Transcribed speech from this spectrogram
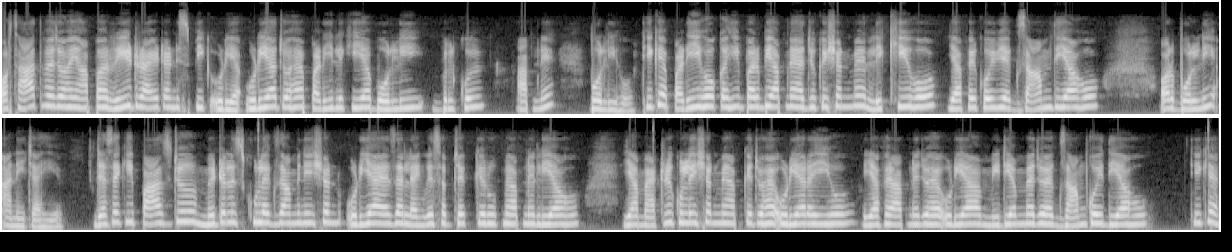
और साथ में जो है यहाँ पर read write and speak Odia. Odia जो है पढ़ी लिखी या बोली बिल्कुल आपने बोली हो। ठीक है, पढ़ी हो कहीं पर भी आपने एजुकेशन में, लिखी हो या फिर कोई भी एग्ज़ाम दिया हो और बोलनी आनी चाहिए। जैसे कि passed middle school examination Odia as a language subject के रूप में आपने लिया हो या मैट्रिकुलेशन में आपके जो है उड़िया रही हो या फिर आपने जो है उड़िया मीडियम में जो एग्ज़ाम कोई दिया हो, ठीक है?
